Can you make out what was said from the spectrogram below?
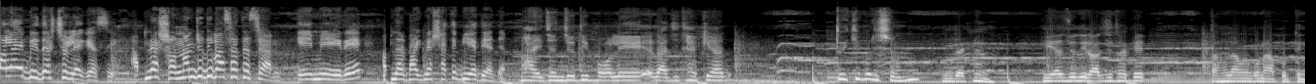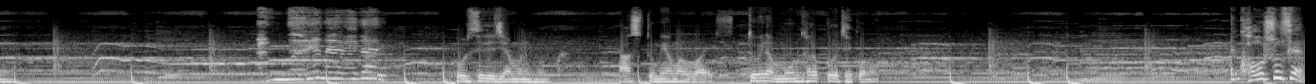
পালায় বিদেশ চলে গেছে। আপনার সম্মান যদি বাঁচাতে চান এই মেয়েরে আপনার ভাগ্নের সাথে বিয়ে দিয়ে দেন। ভাইজান যদি বলে রাজি থাকে আর তুই কি বলিস দেখেন হিয়া যদি রাজি থাকে তাহলে আমার কোনো আপত্তি নেই। পরিস্থিতি যেমনই হোক আজ তুমি আমার ওয়াইফ তুমি না মন খারাপ করে থেকো না। খবর শুনছেন?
